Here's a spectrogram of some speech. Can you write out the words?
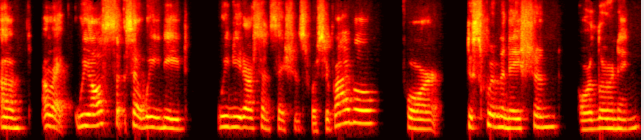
Um, all right, we also so we need we need our sensations for survival, for discrimination or learning,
